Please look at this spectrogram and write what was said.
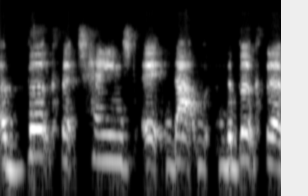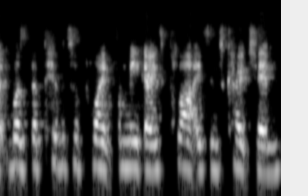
a book that changed it, that the book that was the pivotal point for me going to Pilates into coaching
